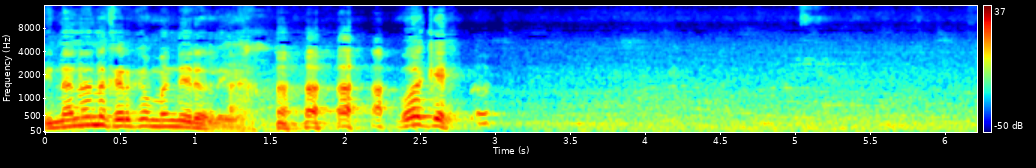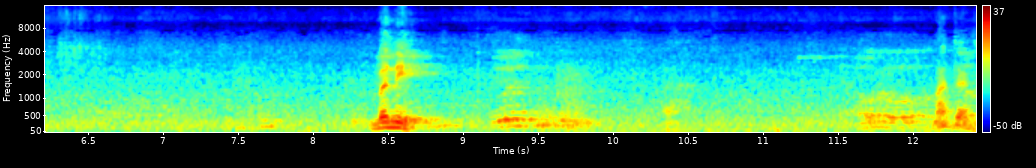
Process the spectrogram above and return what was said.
ಇನ್ನು ನನ್ನನ್ನು ಕರ್ಕೊಂಡ್ ಬಂದಿರಲ್ಲ ಈಗ. ಓಕೆ ಬನ್ನಿ. ಮಾತಾಡಿ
